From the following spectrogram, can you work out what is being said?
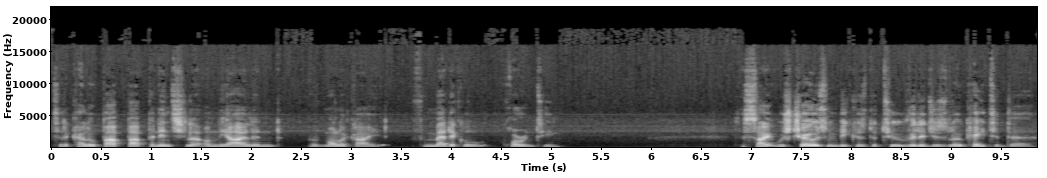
to the Kalaupapa Peninsula on the island of Molokai for medical quarantine. The site was chosen because the two villages located there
